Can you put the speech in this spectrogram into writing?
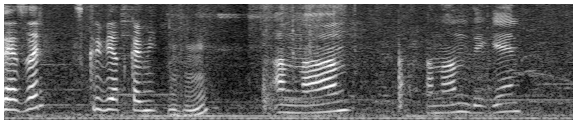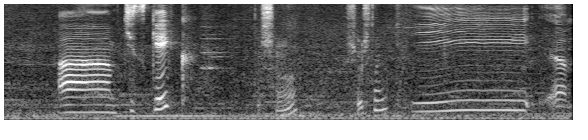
цезарь с креветками. Анан анан деген а, чизкейк. Хорошо. Еще что-нибудь? И эм,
